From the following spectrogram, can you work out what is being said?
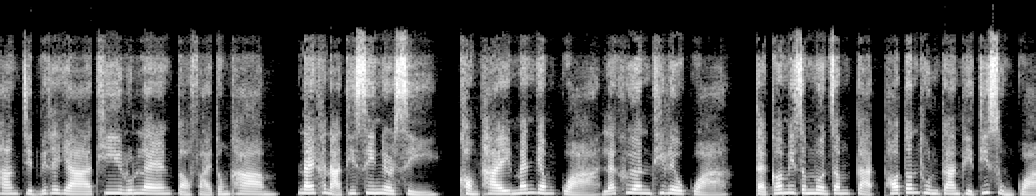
ทางจิตวิทยาที่รุนแรงต่อฝ่ายตรงข้าม ในขณะที่ซีเนียร์สีของไทยแม่นยำกว่าและเคลื่อนที่เร็วกว่า แต่ก็มีจำนวนจำกัดเพราะต้นทุนการผลิตที่สูงกว่า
